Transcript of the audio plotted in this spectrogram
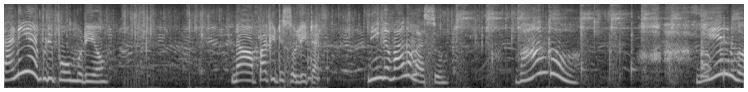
தனியா எப்படி போக முடியும்? நான் அப்பா கிட்ட சொல்லிட்டேன். நீங்க வாங்க வாசு. வாங்க. ஏறுங்க.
